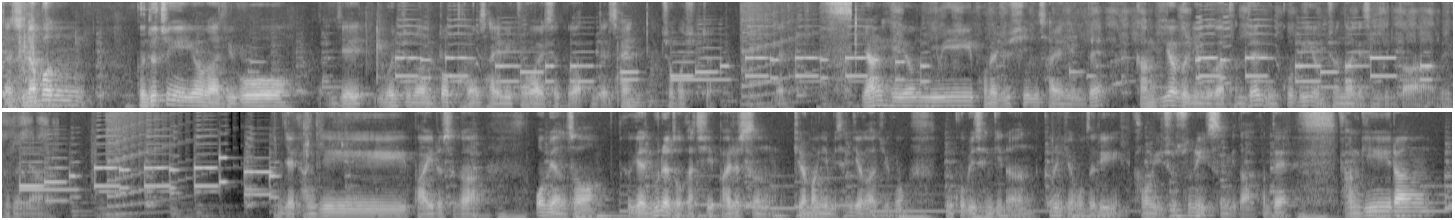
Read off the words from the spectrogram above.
자 지난번 건조증에 이어가지고 이제 이번 주는 또 다른 사연이 들어와 있을 것 같은데 사연 줘보시죠. 네. 양혜영님이 보내주신 사연인데 감기가 걸린 것 같은데 눈곱이 엄청나게 생긴다. 왜 그러냐? 이제 감기 바이러스가 오면서 그게 눈에도 같이 바이러스성 결막염이 생겨가지고 눈곱이 생기는 그런 경우들이 간혹 있을 수는 있습니다. 근데 감기랑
